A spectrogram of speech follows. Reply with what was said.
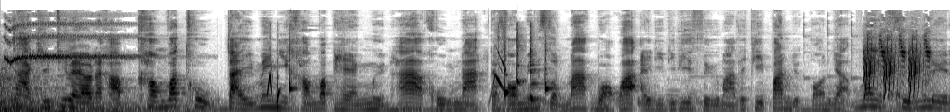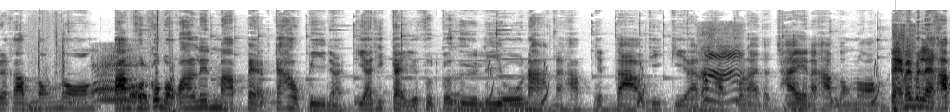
งจากคลิปที่แล้วนะครับคำว่าถูกใจไม่มีคำว่าแพงหมื่นห้าคุ้มนะ แต่คอมเมนต์ส่วนมากบอกว่าไอดีที่พี่ซื้อมาที่พี่ปั้นอยู่ตอนเนี้ยไม่คุ้มเลยนะครับน้องๆ บางคนก็บอกว่าเล่นมา 8-9 ปีเนี่ย เกียร์ที่ไก่ที่สุดก็คือลีโอนานะครับเจ็ดดาวที่เกียร์นะครับ ก็น่าจะใช่นะครับน้องๆ แต่ไม่เป็นไรครับ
